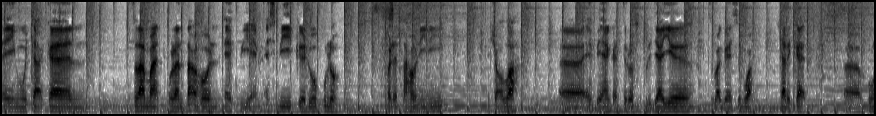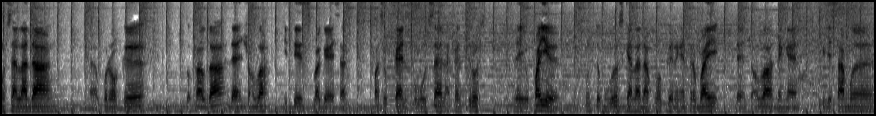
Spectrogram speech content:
Saya ingin mengucapkan selamat ulang tahun FBMSB ke-20 pada tahun ini. InsyaAllah uh, FBM akan terus berjaya sebagai sebuah syarikat uh, pengurusan ladang, uh, peroka untuk Kalda dan insyaAllah kita sebagai pasukan pengurusan akan terus dari upaya untuk menguruskan ladang peroka dengan terbaik dan insyaAllah dengan kerjasama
